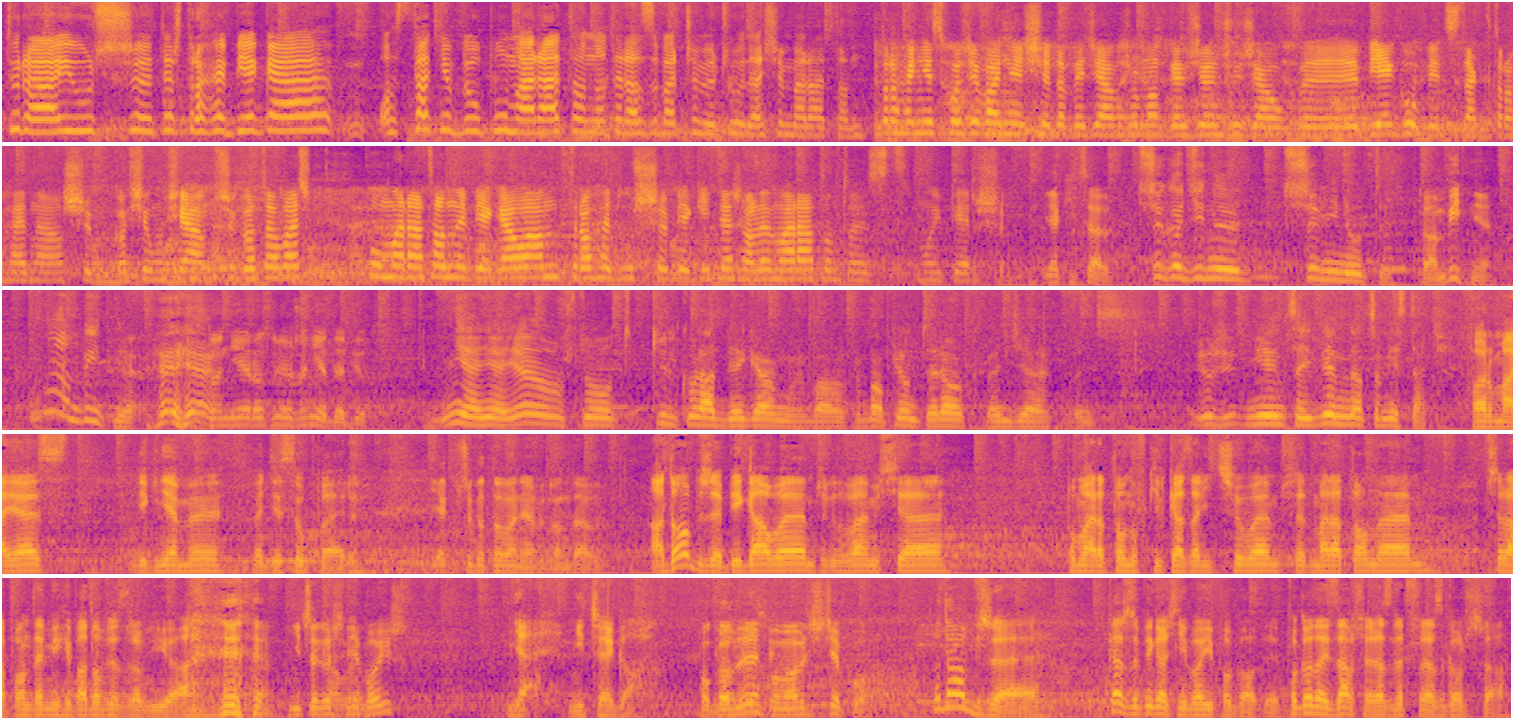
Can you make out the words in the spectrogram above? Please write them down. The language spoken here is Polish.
która już też trochę biega. Ostatnio był półmaraton, no teraz zobaczymy, czy uda się maraton. Trochę niespodziewanie się dowiedziałam, że mogę wziąć udział w biegu, więc tak trochę na szybko się musiałam przygotować. Półmaratony biegałam, trochę dłuższe biegi też, ale maraton to jest mój pierwszy. Jaki cel? 3 godziny 3 minuty. To ambitnie. No ambitnie. To nie rozumiem, że nie debiut. Nie, nie, ja już tu od kilku lat biegam, chyba, chyba piąty rok będzie, więc już mniej więcej wiem na co mnie stać. Forma jest, biegniemy, będzie super. Jak przygotowania wyglądały? A dobrze, biegałem, przygotowałem się, po maratonów kilka zaliczyłem przed maratonem. Wczoraj pandemia chyba dobrze zrobiła. Niczego się nie boisz? Nie, niczego. Pogody? Bo ma być ciepło. No dobrze, każdy biegać nie boi pogody. Pogoda jest zawsze raz lepsza, raz gorsza.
